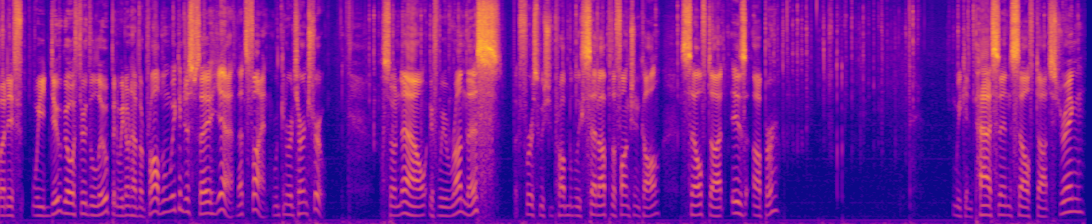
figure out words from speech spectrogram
But if we do go through the loop and we don't have a problem, we can just say, yeah, that's fine. We can return true. So now, if we run this, but first we should probably set up the function call, self.isUpper. We can pass in self.string,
